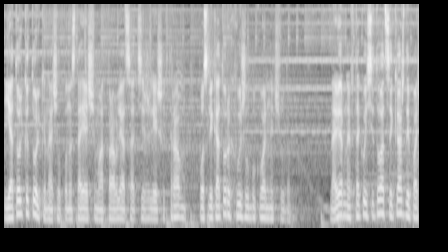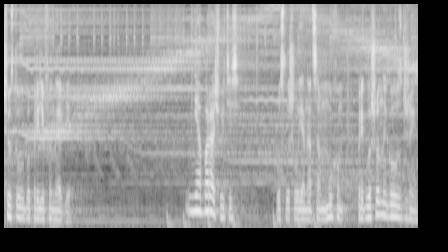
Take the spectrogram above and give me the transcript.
я только-только начал по-настоящему отправляться от тяжелейших травм, после которых выжил буквально чудом. Наверное, в такой ситуации каждый почувствовал бы прилив энергии. «Не оборачивайтесь», — услышал я над самым ухом приглушенный голос Джейн.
